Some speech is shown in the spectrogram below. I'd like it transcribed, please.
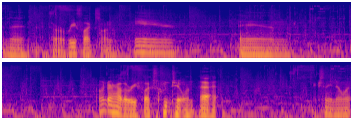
And then I can throw a reflex on here. And I wonder how the reflex would do on that. Actually, you know what?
